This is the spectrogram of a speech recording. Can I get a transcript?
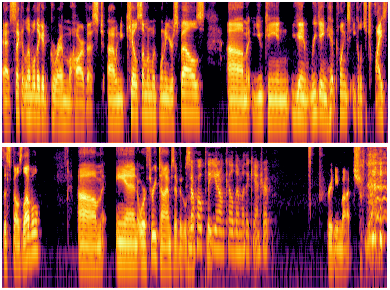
at second level, they get Grim Harvest. Uh, when you kill someone with one of your spells, um, you can you can regain hit points equal to twice the spell's level, um, and or three times if it was. So hope that you don't kill them with a cantrip. Pretty much. Yeah.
